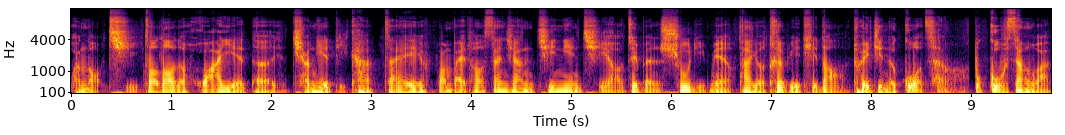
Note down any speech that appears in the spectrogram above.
王老吉，遭到的华野的强烈抵抗。在黄百韬上将纪念集啊这本书里面，他有特别提到推进的过程啊，不顾伤亡，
